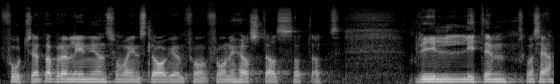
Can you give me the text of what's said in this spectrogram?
fortsätta på den linjen som var inslagen från, från i höstas. Att, att bli lite, ska man säga,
